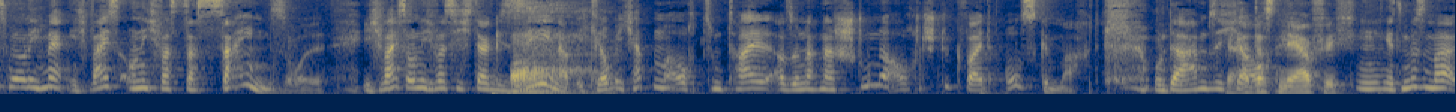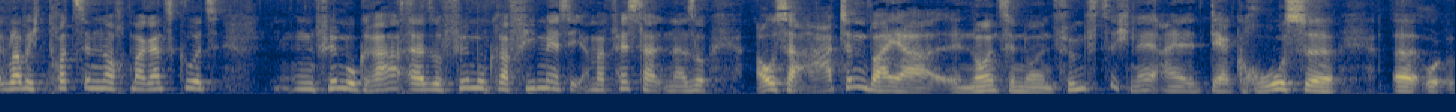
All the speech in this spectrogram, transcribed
es mir auch nicht merken. Ich weiß auch nicht, was das sein soll. Ich weiß auch nicht, was ich da gesehen habe. Ich glaube, ich habe ihn auch zum Teil, also nach einer Stunde auch ein Stück weit ausgemacht. Und da haben sich ja, Ja, auch, das nervig. Jetzt müssen wir, glaube ich, trotzdem noch mal ganz kurz mm, Filmogra also filmografiemäßig einmal festhalten. Also Außer Atem war ja äh, 1959, ne, ein- der große, äh, oh,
